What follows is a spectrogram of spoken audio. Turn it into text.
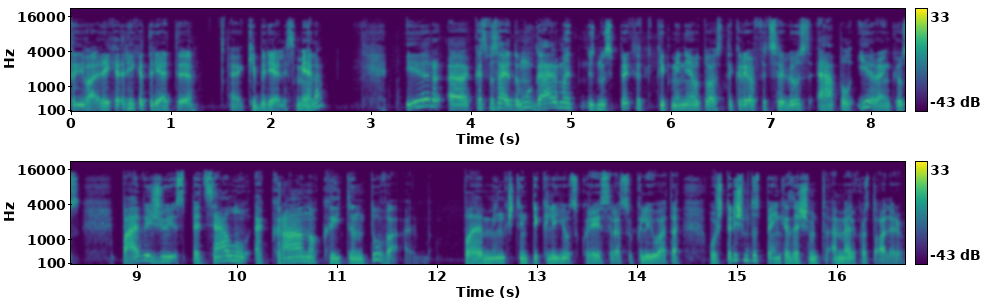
tai va, reikia, reikia turėti uh, kibirėlį smėlio. Ir uh, kas visai įdomu, galima nusipirkti, kaip minėjau, tuos tikrai oficialius Apple įrankius, pavyzdžiui, specialų ekrano kaitintuvą paminkštinti klyjus, kuriais yra suklyjuota už 350 Amerikos dolerių.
